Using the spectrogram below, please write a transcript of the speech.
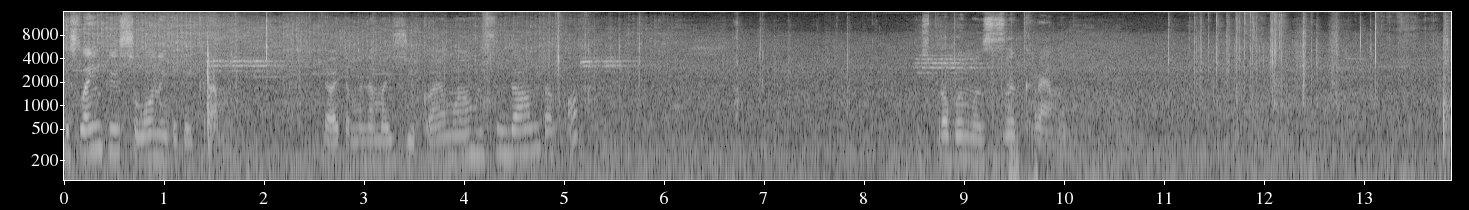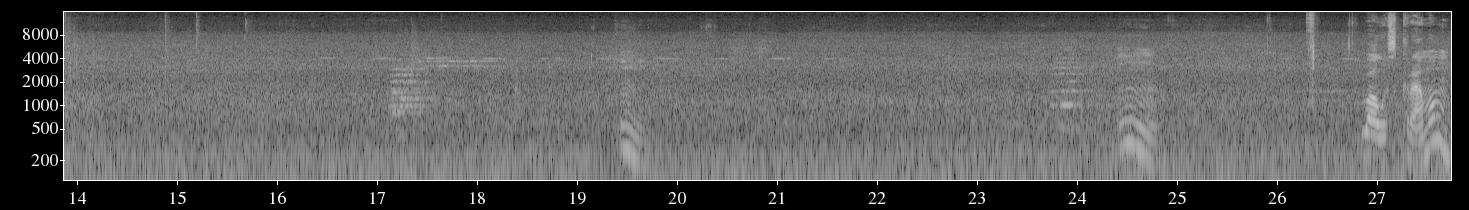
Кисленький, солоний такий крем. Давайте ми намазюкаємо його сюди. Так, оп. І спробуємо з кремом. М. М. Вау, з кремом.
